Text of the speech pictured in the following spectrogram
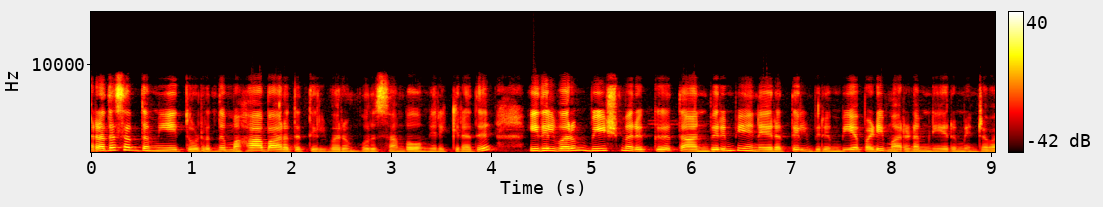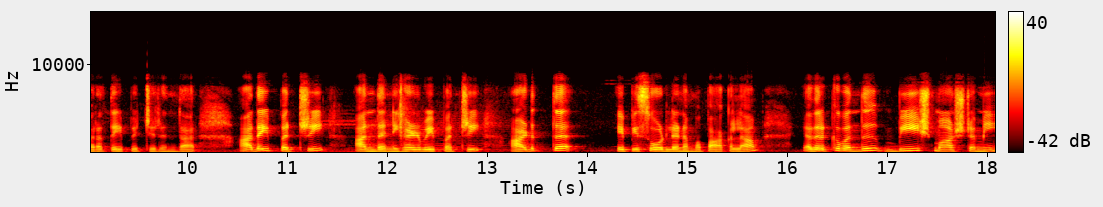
ரதசப்தமியை தொடர்ந்து மகாபாரதத்தில் வரும் ஒரு சம்பவம் இருக்கிறது. இதில் வரும் பீஷ்மருக்கு தான் விரும்பிய நேரத்தில் விரும்பியபடி மரணம் நேரும் என்ற வரத்தை பெற்றிருந்தார். அதை பற்றி அந்த நிகழ்வை பற்றி அடுத்த எபிசோடில் நம்ம பார்க்கலாம். அதற்கு வந்து பீஷ்மாஷ்டமி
